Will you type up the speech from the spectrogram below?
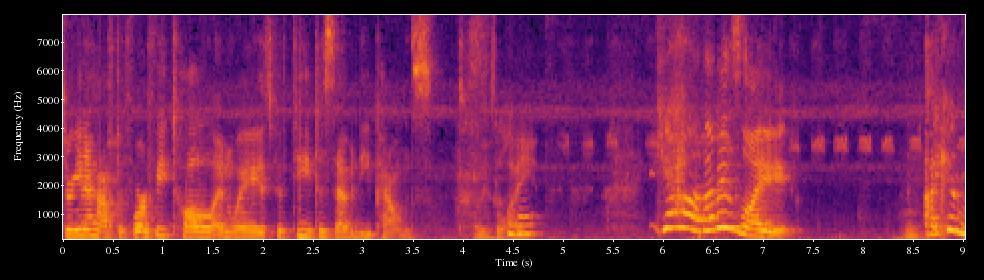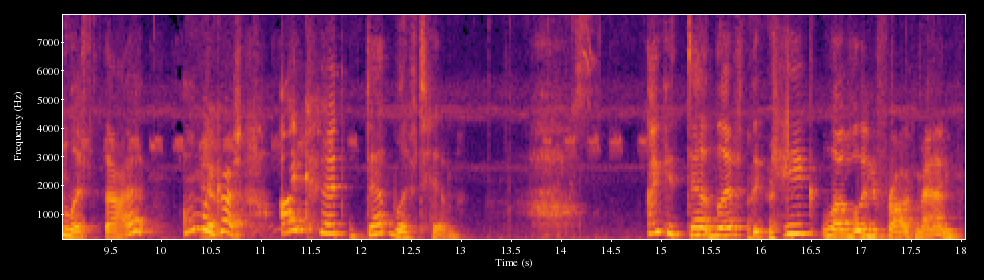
three and a half to four feet tall and weighs 50 to 70 pounds. Oh, he's light. Yeah, that is light. I can lift that. Oh my Yeah. gosh, I could deadlift him. I could deadlift the cake Loveland Frogman.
